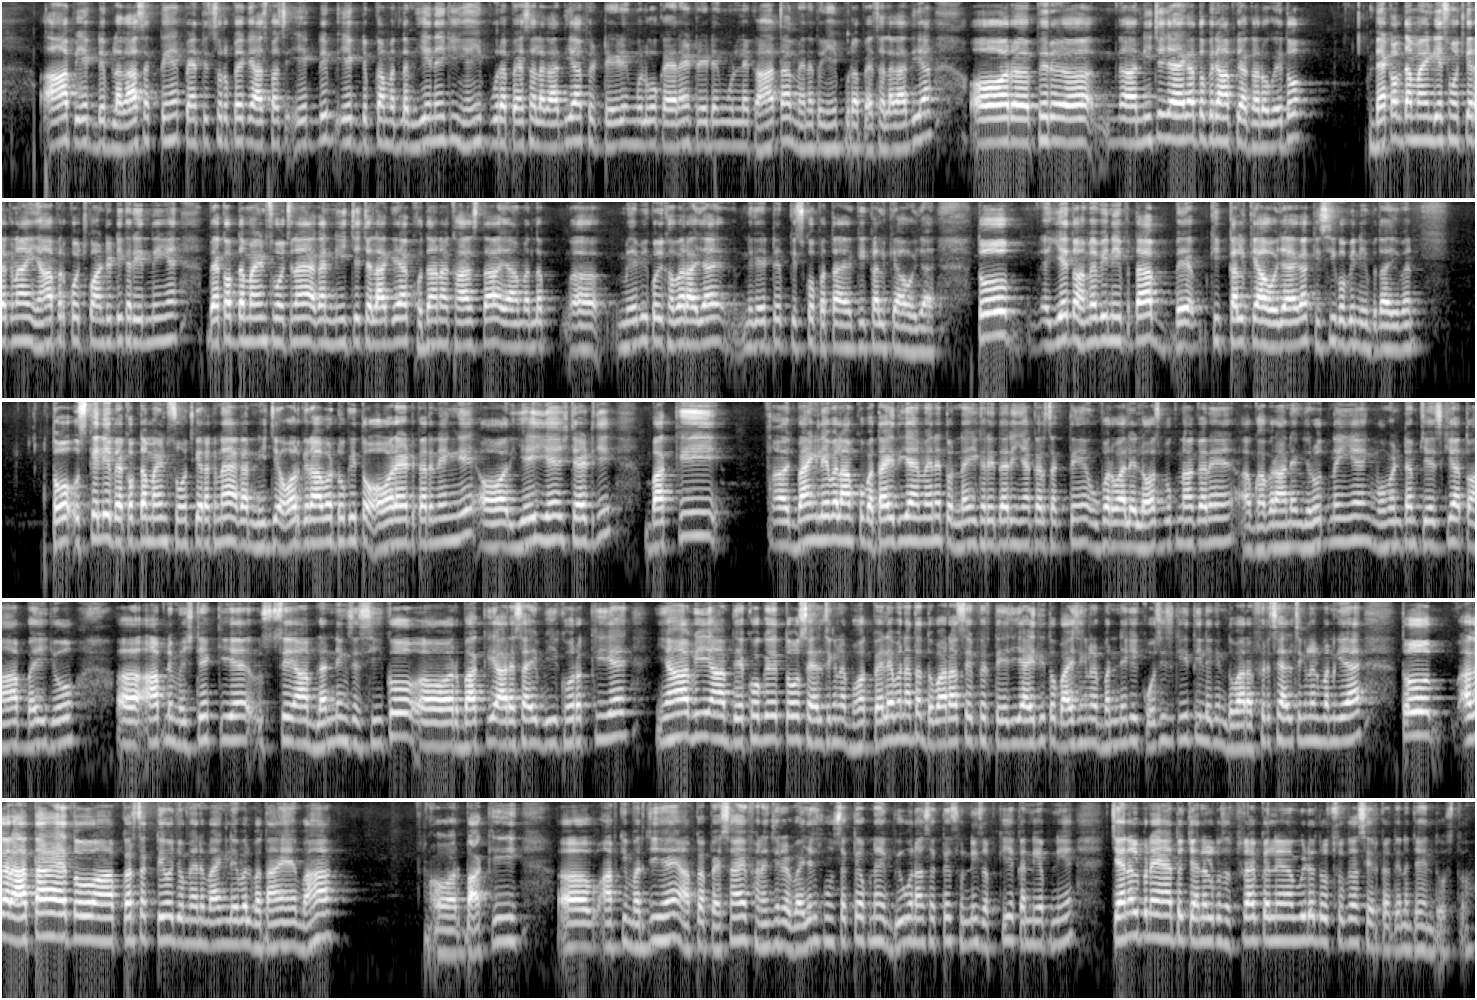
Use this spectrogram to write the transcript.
आप एक डिप लगा सकते हैं, पैंतीस सौ के आसपास एक डिप। एक डिप का मतलब ये नहीं कि यहीं पूरा पैसा लगा दिया, फिर ट्रेडिंग मूल को कह रहे हैं, ट्रेडिंग मूल ने कहा था, मैंने तो यहीं पूरा पैसा लगा दिया। और फिर नीचे जाएगा तो फिर आप क्या करोगे? तो बैक ऑफ़ द माइंड ये सोच के रखना है, यहाँ पर कुछ क्वांटिटी खरीदनी है। बैक ऑफ़ द माइंड सोचना है, अगर नीचे चला गया खुदा ना खास्ता, या मतलब मे भी कोई खबर आ जाए निगेटिव किसको पता है कि कल क्या हो जाए। तो ये तो हमें भी नहीं पता कि कल क्या हो जाएगा, किसी को भी नहीं पता इवन तो उसके लिए बैक ऑफ़ द माइंड सोच के रखना है। अगर नीचे और गिरावट होगी तो और ऐड कर लेंगे और यही है स्ट्रेटजी। बाकी बाइंग लेवल आपको बता ही दिया है मैंने तो नई खरीदारी यहाँ कर सकते हैं। ऊपर वाले लॉस बुक ना करें। अब घबराने की ज़रूरत नहीं है। मोमेंटम चेज किया तो आप भाई जो आपने मिस्टेक की है, उससे आप लर्निंग से सीखो और बाकी आर एस आई वीक हो रखी है। यहाँ भी आप देखोगे तो सेल सिग्नल बहुत पहले बना था, दोबारा से फिर तेज़ी आई थी तो बाई सिग्नल बनने की कोशिश की थी, लेकिन दोबारा फिर सेल सिग्नल बन गया है। तो अगर आता है तो आप कर सकते हो, जो मैंने बैंक लेवल बताए हैं वहाँ। और बाकी आपकी मर्ज़ी है, आपका पैसा है फाइनेंशियल एडवाइजर पूछ सकते हो, अपना एक व्यू बना सकते हो, सुननी सबकी है, करनी अपनी है। चैनल पर नया है तो चैनल को सब्सक्राइब कर लेना, वीडियो दोस्तों का शेयर कर देना। हिंद दोस्तों।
